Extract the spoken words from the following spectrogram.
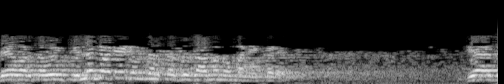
دی ورته وایي چې نه ګډېږم درته زه زامنو منې کړې. بیا د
